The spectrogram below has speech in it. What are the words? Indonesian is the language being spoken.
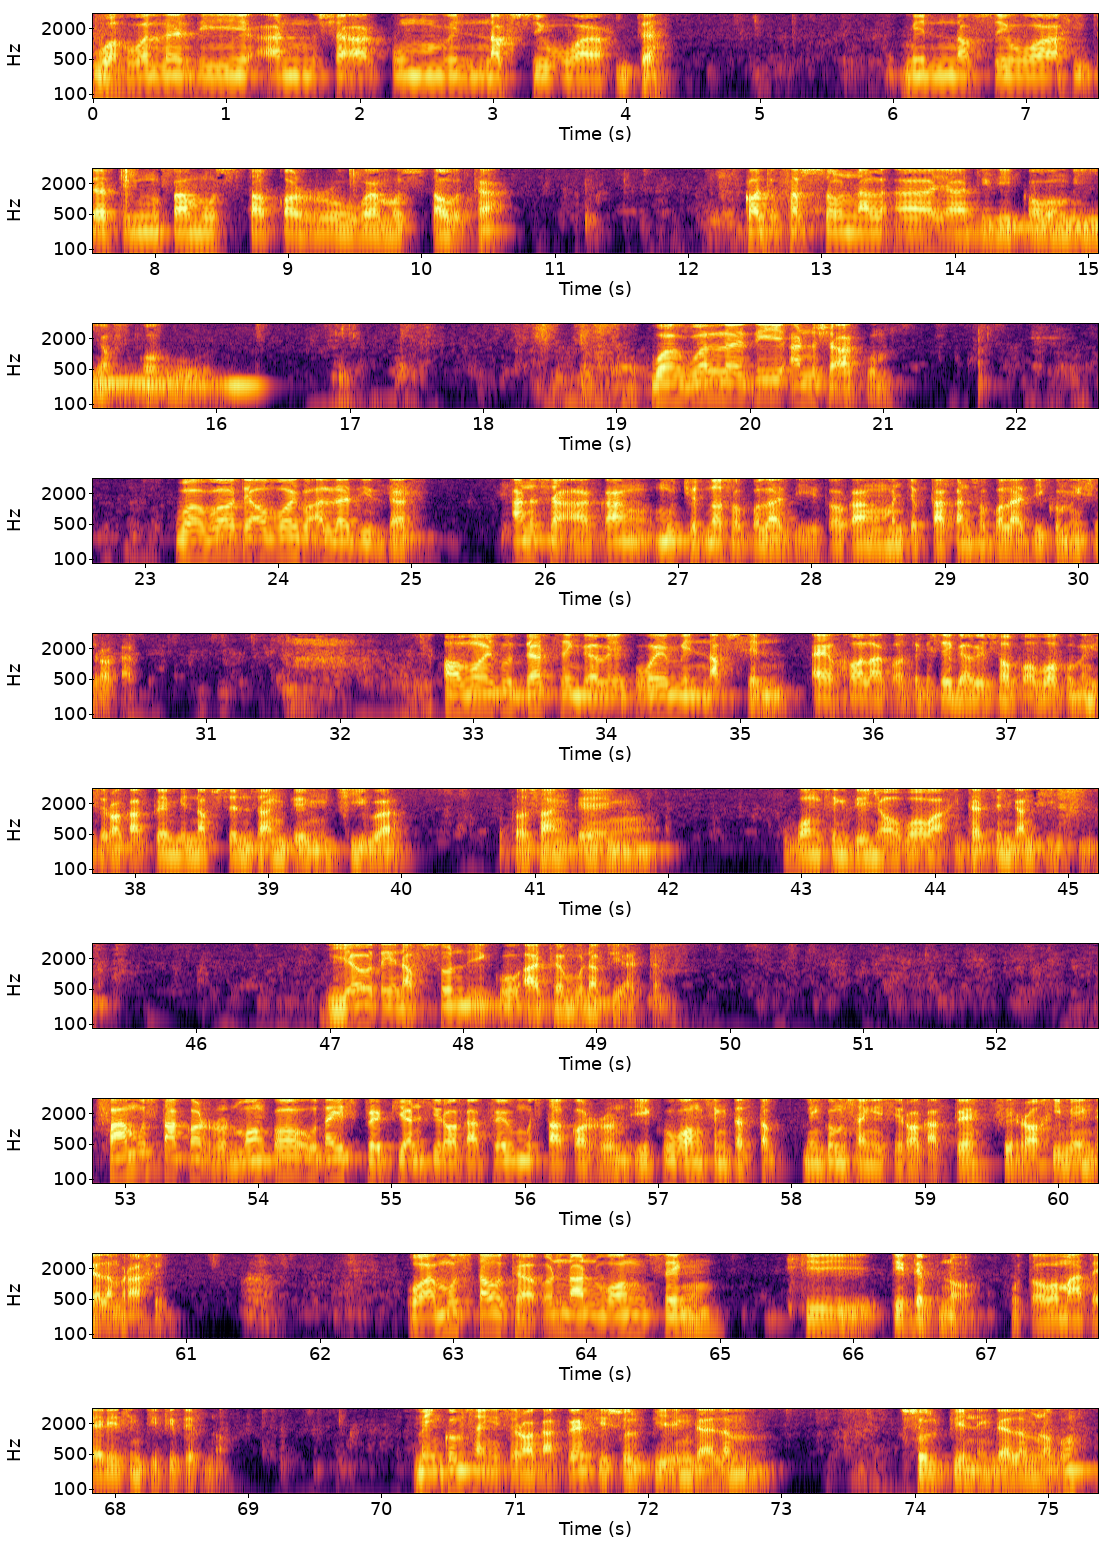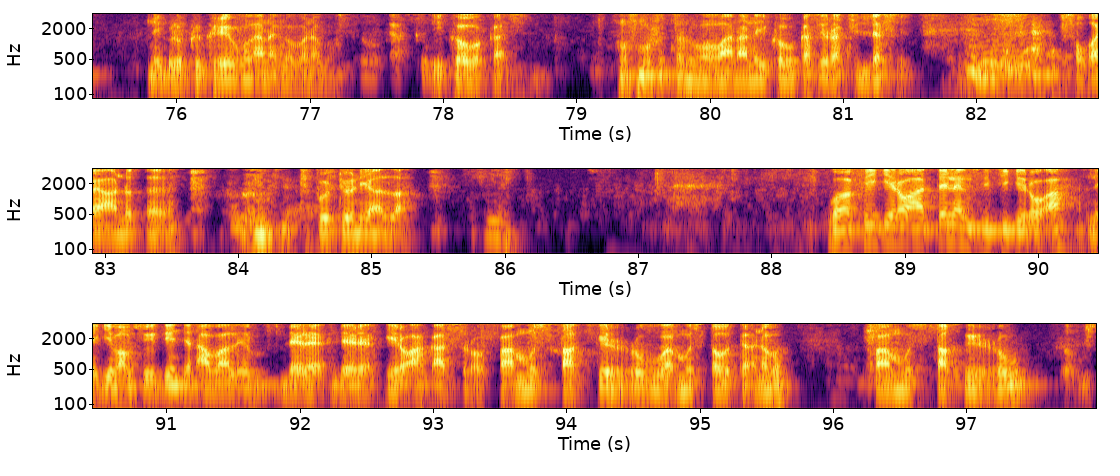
wa huwa alladhi ansha'akum min nafsin wahidah min nafsin wahidatin famustaqarru wa mustauda qad fassalnal ayati liqaumin yafqahun wa huwa alladhi ansha'akum wa ansa kang mujudna sapa ladi to kang menciptakan sapa ladi kum ing sira kabeh. Allah iku zat sing gawe kowe min nafsin. Ay khalaqa tegese gawe sapa Allah kum ing sira kabeh min nafsin saking jiwa atau saking wong sing duwe nyawa wahidatin kang siji. Dia te nafsun iku Adamu Nabi Adam. Fa mustaqarrun mongko utai sebagian sira kabeh mustaqarrun iku wong sing tetep mingkum sangi sira kabeh firrahime ing dalam rahim. Wa mustaudaun nan wong sing dititipno utawa materi sing dititipno. Mingkum sangi sira kabeh fisulbi ing dalam sulbin ing dalam napa? Niku gegere wong lanang napa-napa. Iko wekas. Mboten mana nih kau kasih ora jelas. Pokoknya anut eh, dibodoni Allah. Wa fi qiraatin yang siji qiraah niki Imam Suyuti jan awale derek-derek qiraah kasra fa mustaqirru wa mustauda napa? Fa mustaqirru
